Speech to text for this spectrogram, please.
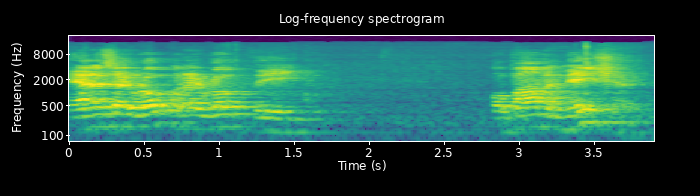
And as I wrote when I wrote the Obama Nation,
